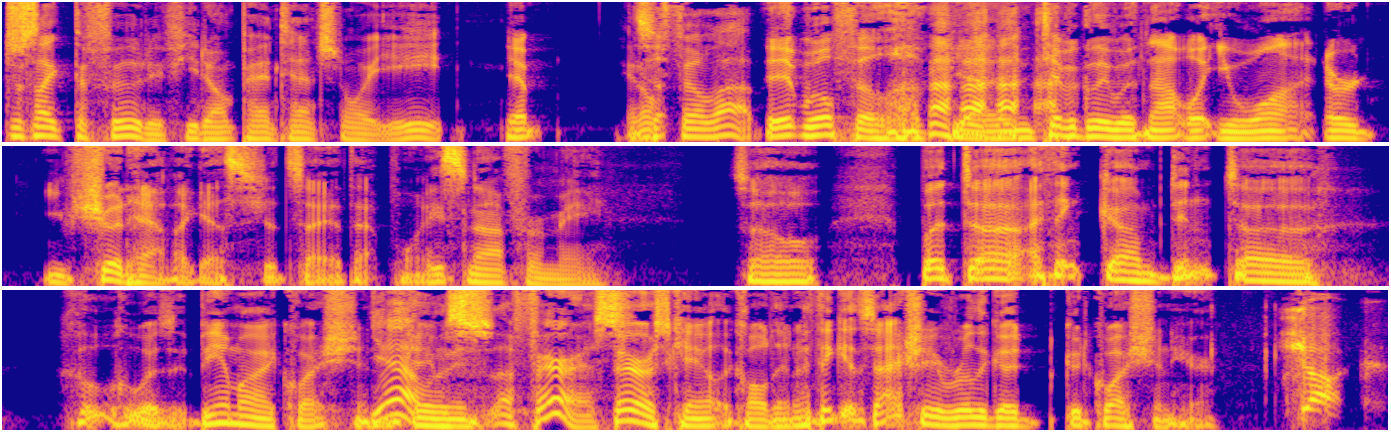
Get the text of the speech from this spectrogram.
Just like the food, if you don't pay attention to what you eat, Yep. It'll So- fill up. It will fill up, yeah, and typically with not what you want or you should have, I guess, should say at that At point. least not for me. So, but uh, I think um, didn't uh, who who was it? BMI question. Yeah, it was in. uh, Ferris. Ferris came, called in. I think it's actually a really good good question here. Chuck,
